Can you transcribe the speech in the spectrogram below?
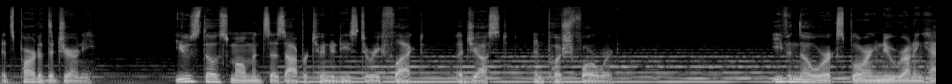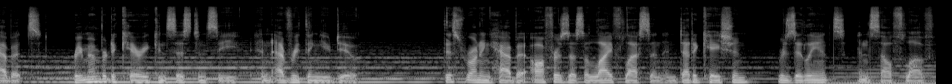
It's part of the journey. Use those moments as opportunities to reflect, adjust, and push forward. Even though we're exploring new running habits, remember to carry consistency in everything you do. This running habit offers us a life lesson in dedication, resilience, and self love.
